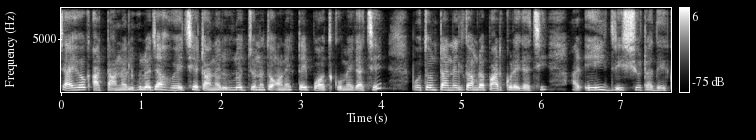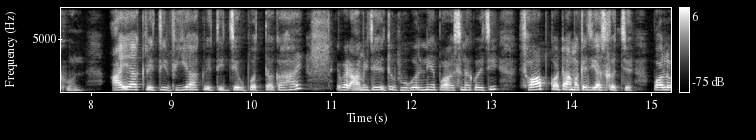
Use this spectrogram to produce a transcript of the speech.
যাই হোক, আর টানেলগুলো যা হয়েছে, টানেলগুলোর জন্য তো অনেকটাই পথ কমে গেছে। প্রথম টানেল তো আমরা পার করে গেছি। আর এই দৃশ্যটা দেখুন আই আকৃতির ভি আকৃতির যে উপত্যকা হয়। এবার আমি যেহেতু ভূগোল নিয়ে পড়াশোনা করেছি সব কটা আমাকে জিজ্ঞাসা করছে বলো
